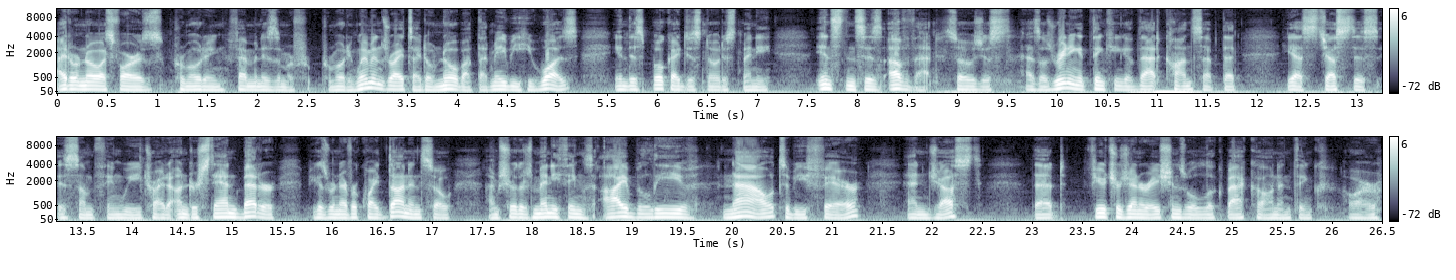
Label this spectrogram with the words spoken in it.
I don't know as far as promoting feminism or promoting women's rights. I don't know about that. Maybe he was. In this book, I just noticed many instances of that. So it was just as I was reading it, thinking of that concept that yes, justice is something we try to understand better because we're never quite done. And so I'm sure there's many things I believe now to be fair and just that future generations will look back on and think, are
